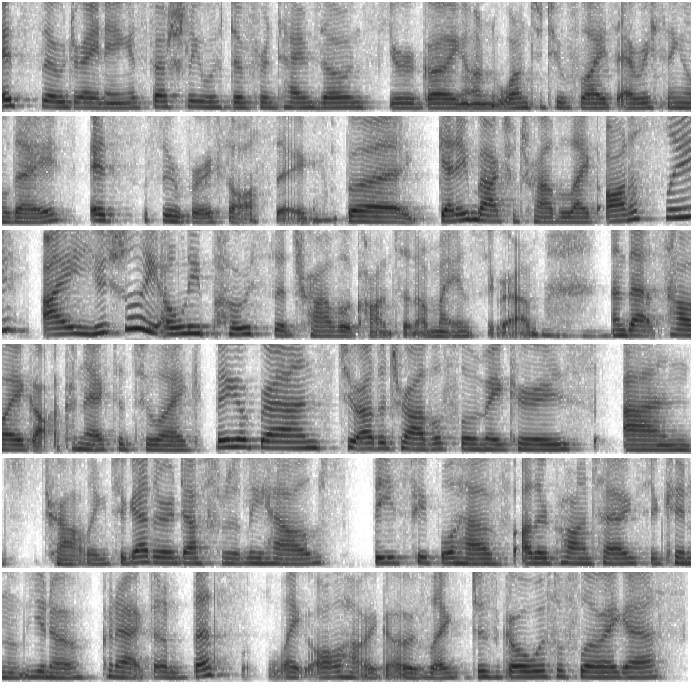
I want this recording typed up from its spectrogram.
it's so draining, especially with different time zones. You're going on one to two flights every single day. It's super exhausting. But getting back to travel, like honestly, I usually only posted travel content on my Instagram. Mm-hmm. And that's how I got connected to like bigger brands, to other travel filmmakers, and traveling together definitely helps these people have other contacts you can you know connect. And that's like all how it goes. Like just go with the flow i guess.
